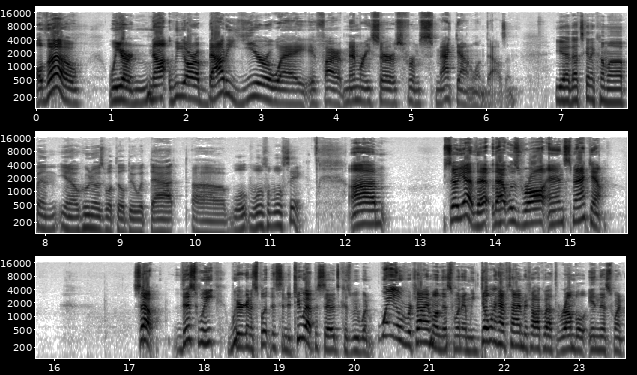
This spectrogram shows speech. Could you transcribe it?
Although we are not, we are about a year away, if our memory serves, from SmackDown 1000. Yeah, that's going to come up, and, you know, who knows what they'll do with that. Uh, we'll, we'll, we'll see. Um, so yeah, that that was Raw and SmackDown. So this week we're going to split this into two episodes because we went way over time on this one, and we don't have time to talk about the Rumble in this one.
